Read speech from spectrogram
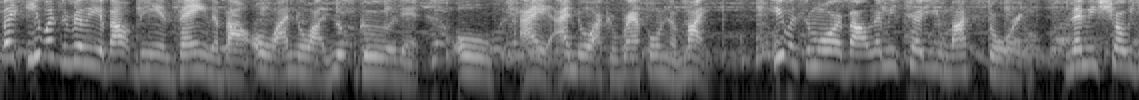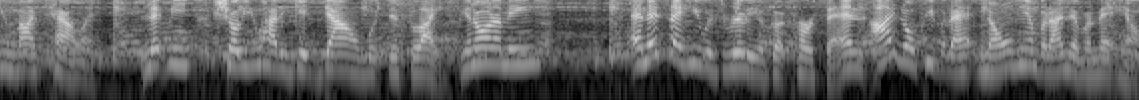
but he wasn't really about being vain about, oh, I know I look good and oh, I, I know I can rap on the mic. He was more about, let me tell you my story. Let me show you my talent. Let me show you how to get down with this life. You know what I mean? And they say he was really a good person. And I know people that known him, but I never met him.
